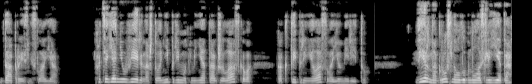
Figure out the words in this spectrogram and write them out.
«Да», — произнесла я, — «хотя я не уверена, что они примут меня так же ласково, как ты приняла свою Мериту». «Верно», — грустно улыбнулась Лиета,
